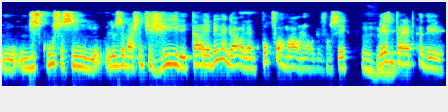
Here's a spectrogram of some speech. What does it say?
um, um, discurso assim, ele usa bastante gíria e tal, e é bem legal, ele é um pouco formal, né, o Robin Fonseca, uhum. mesmo para a época dele.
